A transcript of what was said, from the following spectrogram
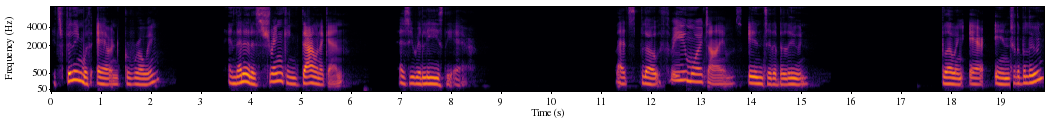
It's filling with air and growing and then it is shrinking down again as you release the air. Let's blow three more times into the balloon. Blowing air into the balloon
